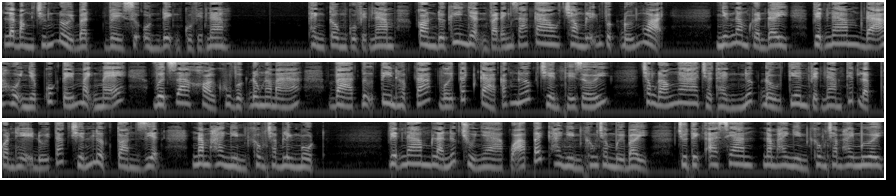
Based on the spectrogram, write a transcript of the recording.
là bằng chứng nổi bật về sự ổn định của Việt Nam. Thành công của Việt Nam còn được ghi nhận và đánh giá cao trong lĩnh vực đối ngoại. Những năm gần đây, Việt Nam đã hội nhập quốc tế mạnh mẽ, vượt ra khỏi khu vực Đông Nam Á và tự tin hợp tác với tất cả các nước trên thế giới, trong đó Nga trở thành nước đầu tiên Việt Nam thiết lập quan hệ đối tác chiến lược toàn diện năm 2001. Việt Nam là nước chủ nhà của APEC 2017, Chủ tịch ASEAN năm 2020,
